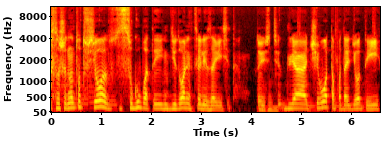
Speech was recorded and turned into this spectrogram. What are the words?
Слушай, ну тут все сугубо от индивидуальных целей зависит. То есть для чего-то подойдет и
